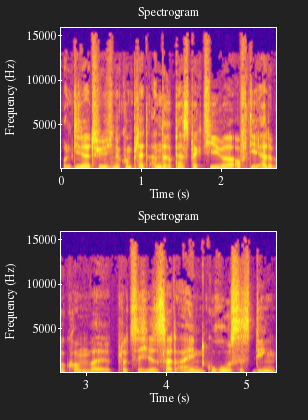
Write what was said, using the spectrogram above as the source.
und die natürlich eine komplett andere Perspektive auf die Erde bekommen, weil plötzlich ist es halt ein großes Ding.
